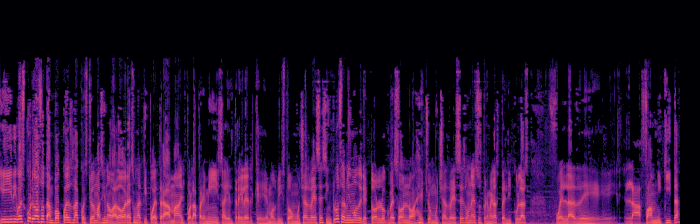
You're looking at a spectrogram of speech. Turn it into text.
Y digo, es curioso, tampoco es la cuestión más innovadora, es un tipo de trama y por la premisa y el trailer que hemos visto muchas veces. Incluso el mismo director Luc Besson lo ha hecho muchas veces. Una de sus primeras películas fue la de La Femme Nikita,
